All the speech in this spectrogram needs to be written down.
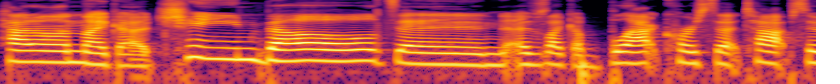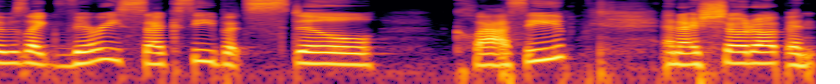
had on like a chain belt and it was like a black corset top. So it was like very sexy but still classy. And I showed up and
